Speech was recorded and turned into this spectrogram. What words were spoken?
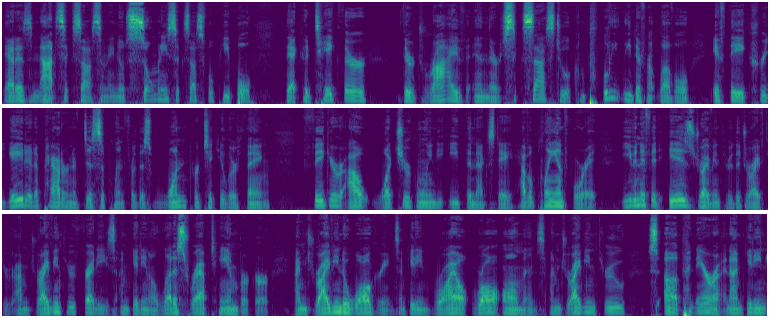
That is not success. And I know so many successful people that could take their their drive and their success to a completely different level if they created a pattern of discipline for this one particular thing. Figure out what you're going to eat the next day. Have a plan for it. Even if it is driving through the drive through, I'm driving through Freddy's, I'm getting a lettuce wrapped hamburger. I'm driving to Walgreens, I'm getting raw, raw almonds. I'm driving through uh, Panera and I'm getting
